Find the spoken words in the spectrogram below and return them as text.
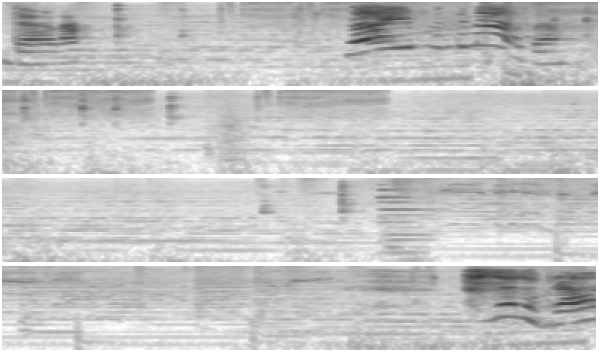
Dobra. No i wygląda. No dobra.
